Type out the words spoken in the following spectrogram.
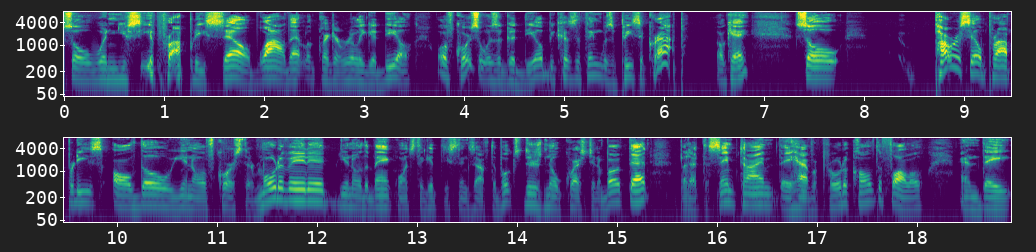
So when you see a property sell, wow, that looked like a really good deal. Well, of course it was a good deal because the thing was a piece of crap. Okay? So power sale properties, although, you know, of course they're motivated, you know, the bank wants to get these things off the books. There's no question about that. But at the same time, they have a protocol to follow and they,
